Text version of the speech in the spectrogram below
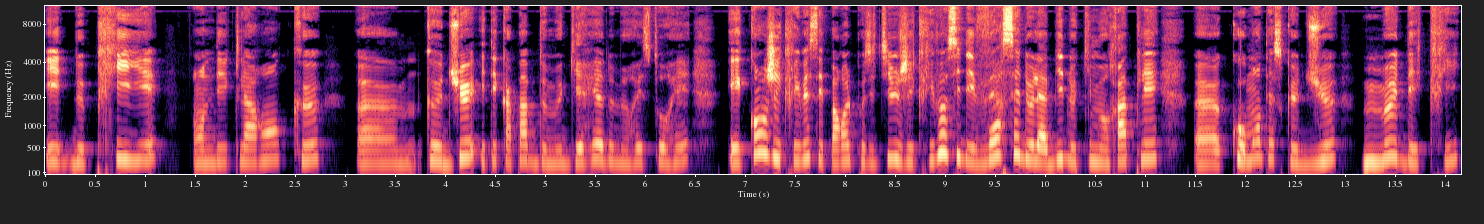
Et de prier en déclarant que euh, que Dieu était capable de me guérir, de me restaurer. Et quand j'écrivais ces paroles positives, j'écrivais aussi des versets de la Bible qui me rappelaient euh, comment est-ce que Dieu me décrit.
